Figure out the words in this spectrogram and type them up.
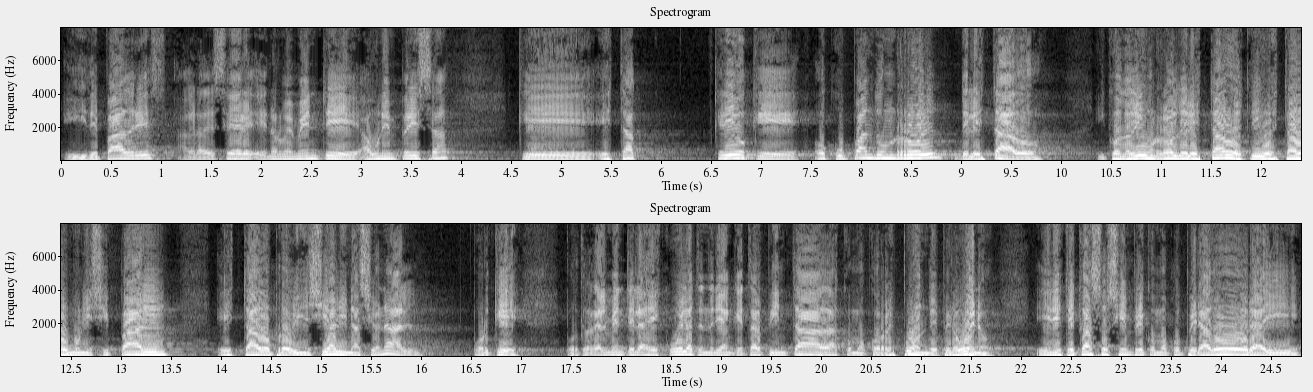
y de padres. Agradecer enormemente a una empresa que está creo que ocupando un rol del Estado. Y cuando digo un rol del Estado, digo Estado municipal, Estado provincial y nacional. ¿Por qué? Porque realmente las escuelas tendrían que estar pintadas como corresponde, pero bueno, en este caso siempre como cooperadora y,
